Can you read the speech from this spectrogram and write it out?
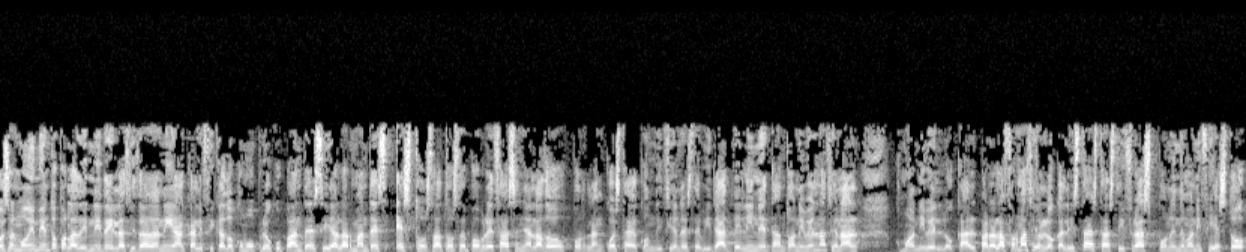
Pues el Movimiento por la Dignidad y la Ciudadanía ha calificado como preocupantes y alarmantes estos datos de pobreza señalados por la encuesta de condiciones de vida del INE, tanto a nivel nacional como a nivel local. Para la formación localista, estas cifras ponen de manifiesto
